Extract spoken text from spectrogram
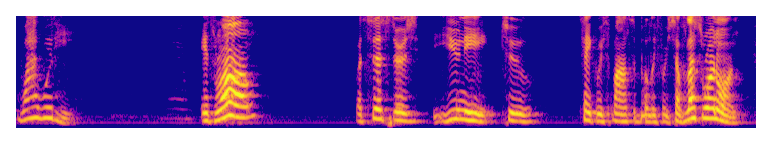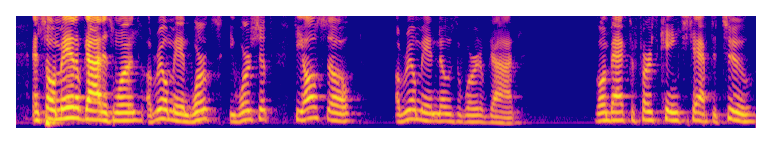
Why would he? It's wrong, but sisters, you need to take responsibility for yourself. Let's run on. And so a man of God is one. A real man works, he worships. He also, a real man knows the word of God. Going back to 1 Kings chapter 2,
